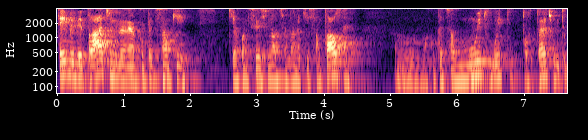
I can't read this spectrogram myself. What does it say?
TMB Platinum, né, na competição que, que aconteceu esse final de semana aqui em São Paulo, sabe? Uma competição muito, muito importante, muito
